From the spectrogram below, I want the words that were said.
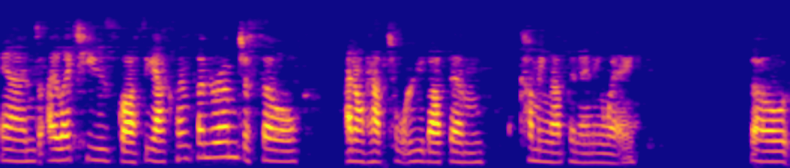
And I like to use glossy accents under them just so I don't have to worry about them coming up in any way. So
